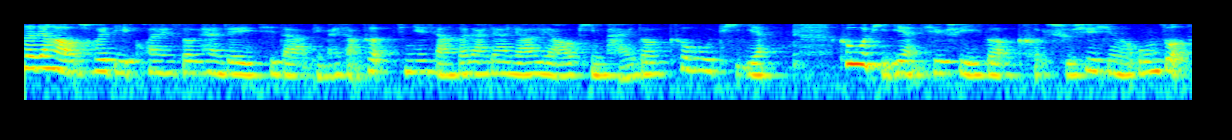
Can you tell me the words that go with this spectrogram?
大家好，我是慧迪，欢迎收看这一期的品牌小课。今天想和大家聊一聊品牌的客户体验。客户体验其实是一个可持续性的工作，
